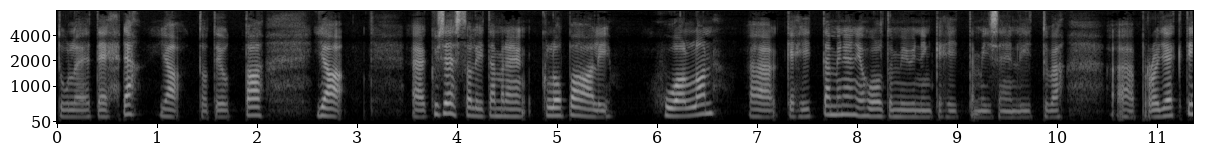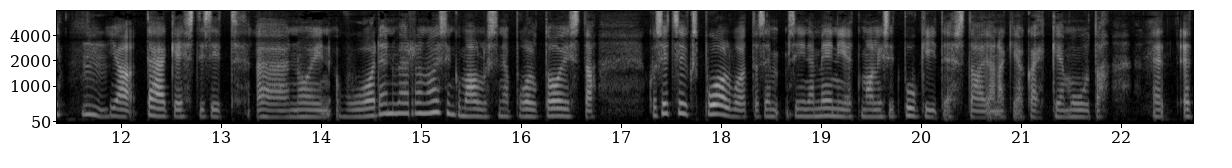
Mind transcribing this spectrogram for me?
tulee tehdä ja toteuttaa. Ja Kyseessä oli tämmöinen globaali huollon kehittäminen ja huoltomyynnin kehittämiseen liittyvä projekti. Mm. Ja tämä kesti sitten noin vuoden verran, olisinko mä ollut siinä puolitoista. Kun sitten se yksi puoli vuotta se, siinä meni, että mä olin sitten bugitestaajanakin ja kaikkea muuta. Että et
